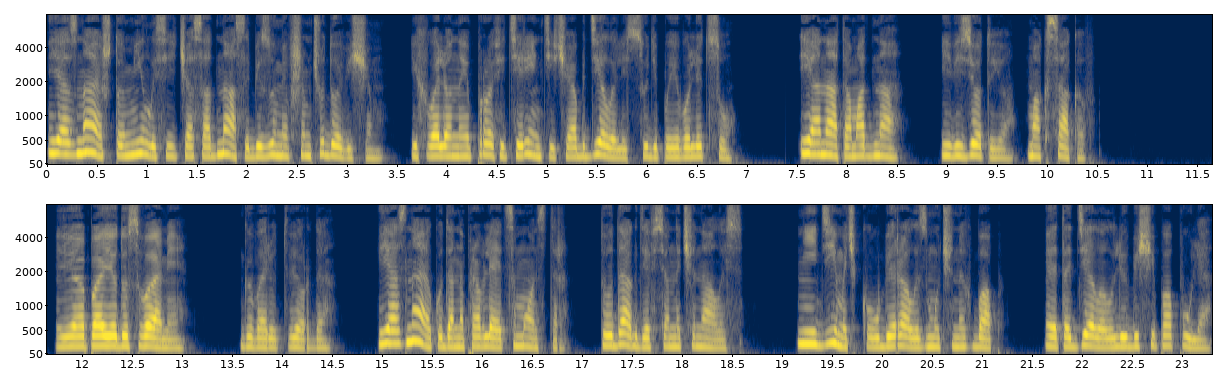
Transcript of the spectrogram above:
Я знаю, что Мила сейчас одна с обезумевшим чудовищем. И хваленные профи Терентича обделались, судя по его лицу. И она там одна. И везет ее Максаков. «Я поеду с вами», — говорю твердо. Я знаю, куда направляется монстр. Туда, где все начиналось. Не Димочка убирал измученных баб. Это делал любящий папуля.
